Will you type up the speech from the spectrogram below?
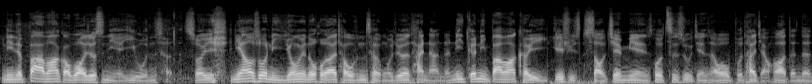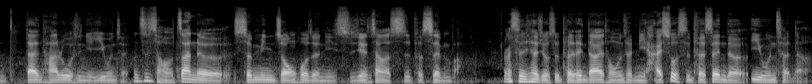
你的爸妈搞不好就是你的异温层，所以你要说你永远都活在同温层，我觉得太难了。你跟你爸妈可以，也许少见面或次数减少或不太讲话等等，但是他如果是你的异温层，那至少占了生命中或者你时间上的十 percent 吧。那剩下九十 percent 大在同温层，你还是有十 percent 的异温层啊。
